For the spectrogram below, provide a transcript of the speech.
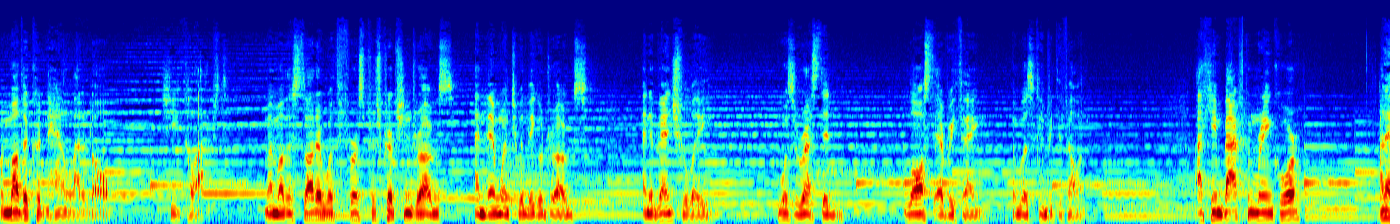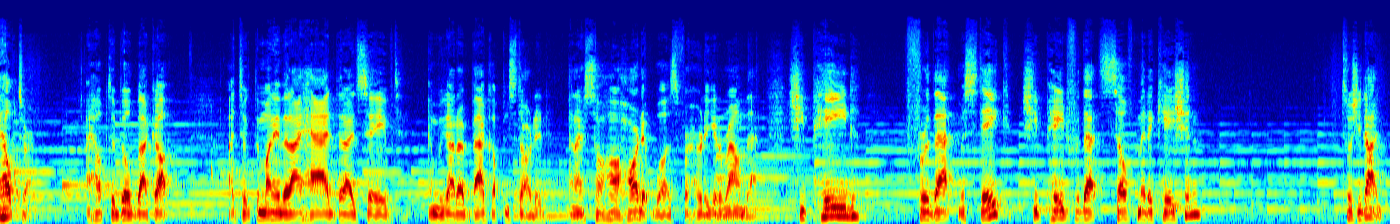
My mother couldn't handle that at all. She collapsed. My mother started with first prescription drugs and then went to illegal drugs and eventually was arrested, lost everything, and was a convicted felon. I came back from the Marine Corps and I helped her. I helped her build back up. I took the money that I had that I'd saved and we got her back up and started. And I saw how hard it was for her to get around that. She paid for that mistake. She paid for that self medication until she died.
